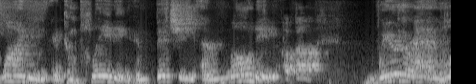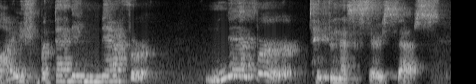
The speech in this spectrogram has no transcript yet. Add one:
whining and complaining and bitching and moaning about where they're at in life, but then they never, never take the necessary steps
